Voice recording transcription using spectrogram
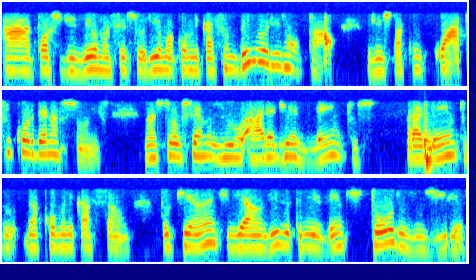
a, posso dizer, uma assessoria, uma comunicação bem horizontal. A gente está com quatro coordenações. Nós trouxemos a área de eventos para dentro da comunicação, porque antes a Anvisa tem eventos todos os dias,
